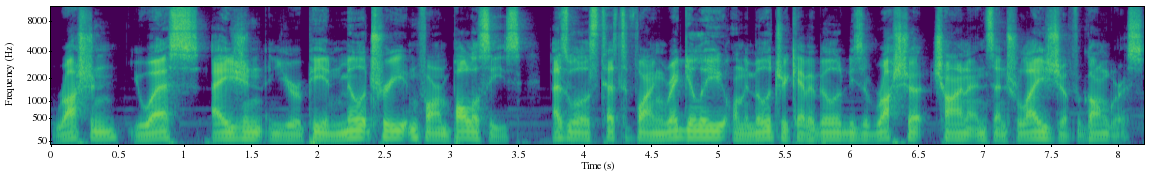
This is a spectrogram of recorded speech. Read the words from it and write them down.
Russian, US, Asian, and European military and foreign policies, as well as testifying regularly on the military capabilities of Russia, China, and Central Asia for Congress,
